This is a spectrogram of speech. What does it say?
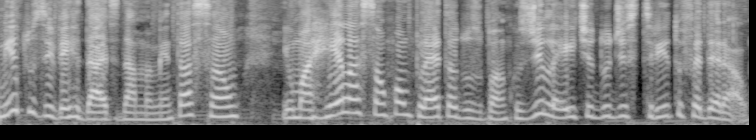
mitos e verdades da amamentação e uma relação completa dos bancos de leite do Distrito Federal.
